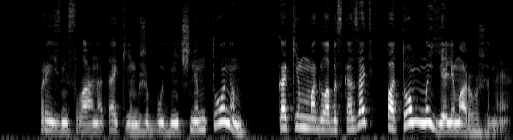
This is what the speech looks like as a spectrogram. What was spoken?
— произнесла она таким же будничным тоном, каким могла бы сказать «потом мы ели мороженое».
